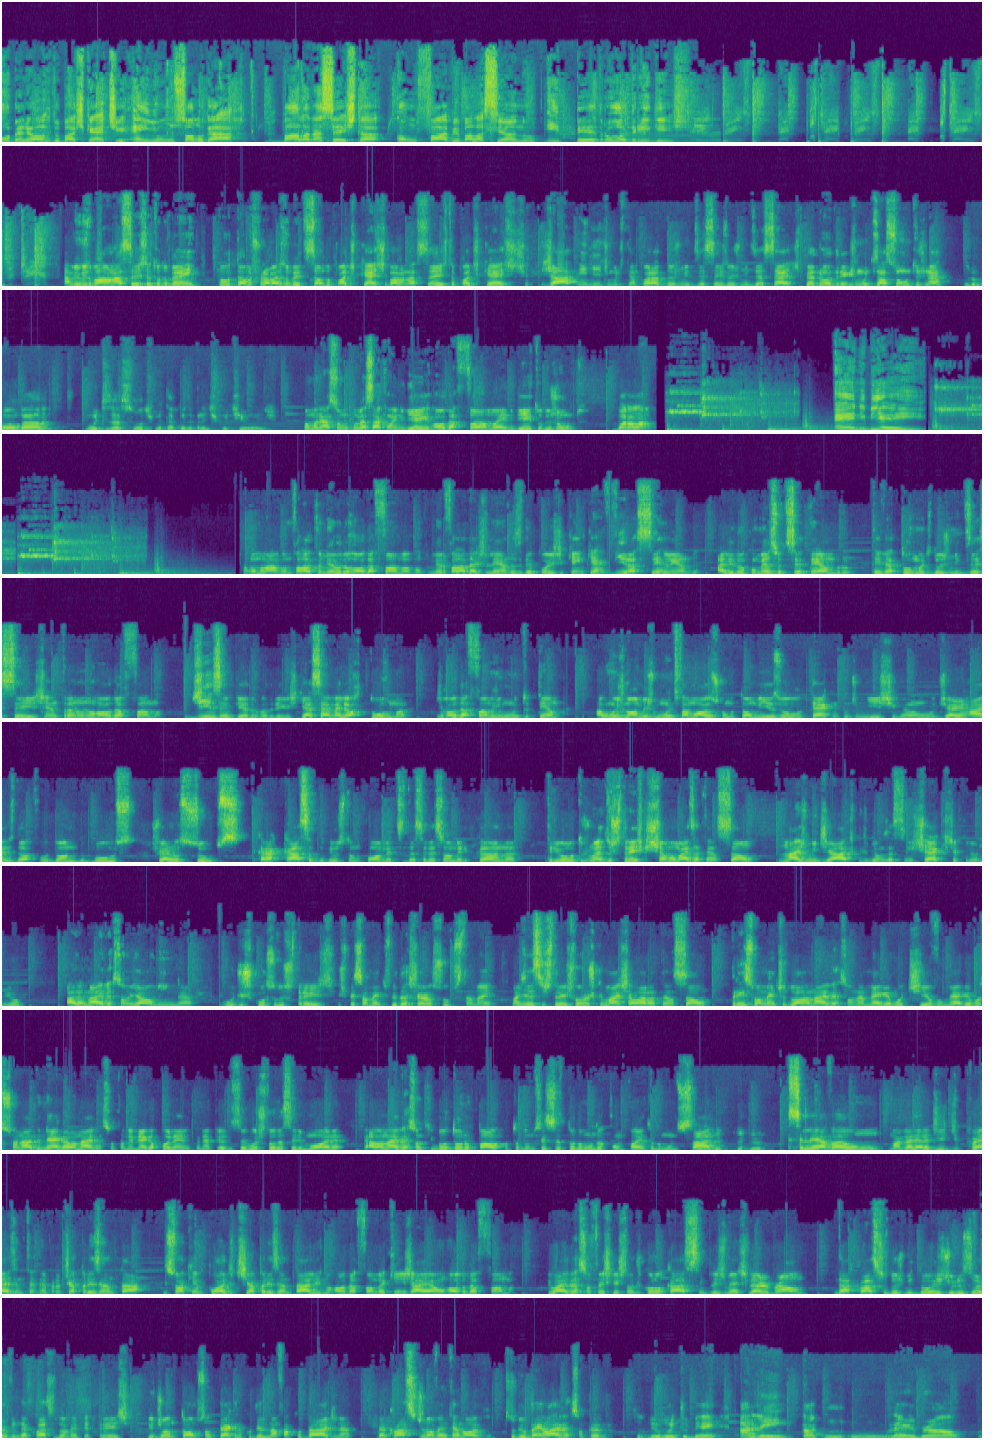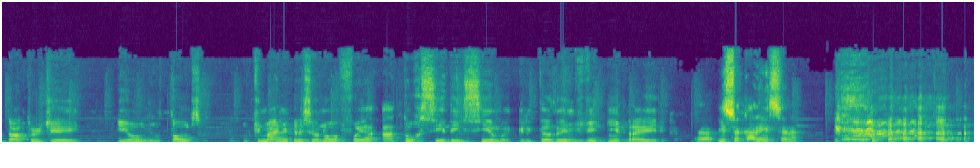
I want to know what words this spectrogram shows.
O melhor do basquete em um só lugar. Bala na Sexta, com Fábio Balaciano e Pedro Rodrigues. Amigos do Bala na Sexta, tudo bem? Voltamos para mais uma edição do podcast Bala na Sexta, podcast já em ritmo de temporada 2016-2017. Pedro Rodrigues, muitos assuntos, né? Tudo bom, Bala? Muitos assuntos, muita coisa para discutir hoje. Vamos nessa, vamos começar com NBA, Hall da Fama, NBA, tudo junto? Bora lá. NBA. Então, vamos lá, vamos falar primeiro do Hall da Fama, vamos primeiro falar das lendas e depois de quem quer vir a ser lenda. Ali no começo de setembro, teve a turma de 2016 entrando no Hall da Fama. Dizem, Pedro Rodrigues, que essa é a melhor turma de Hall da Fama em muito tempo. Alguns nomes muito famosos, como Tom Izzo, o técnico de Michigan, o Jerry Heinsdorf, o dono do Bulls, Cheryl Supes, cracaça do Houston Comets, da seleção americana, entre outros. Mas os três que chamam mais atenção, mais midiático, digamos assim, Shaq, Shaquille O'Neal, Allen Iverson e Yao Ming, né? O discurso dos três, especialmente vi da Cheryl Supes também, mas esses três foram os que mais chamaram a atenção, principalmente do Alan Iverson, né? Mega emotivo, mega emocionado e mega Alan Iverson também, mega polêmico, né, Pedro? Você gostou da cerimônia? Alan Iverson que botou no palco, todo, não sei se todo mundo acompanha, todo mundo sabe. Uhum, uhum. Você leva um, uma galera de, de presenters, né, para te apresentar. E só quem pode te apresentar ali no Hall da Fama é quem já é um Hall da Fama. E o Iverson fez questão de colocar simplesmente Larry Brown, da classe de 2002, Julius Irving, da classe de 93, e o John Thompson, técnico dele na faculdade, né, da classe de 99. Subiu bem o Iverson, Pedro? Subiu muito bem. Além de estar com o Larry Brown, o Dr. J e o, o Thompson, o que mais me impressionou foi a, a torcida em cima gritando MVP para ele, cara. É, isso é carência, né?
